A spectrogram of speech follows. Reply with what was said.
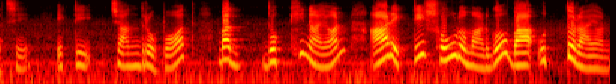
আছে। একটি চান্দ্রপথ বা দক্ষিণায়ন আর একটি সৌরমার্গ বা উত্তরায়ণ।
